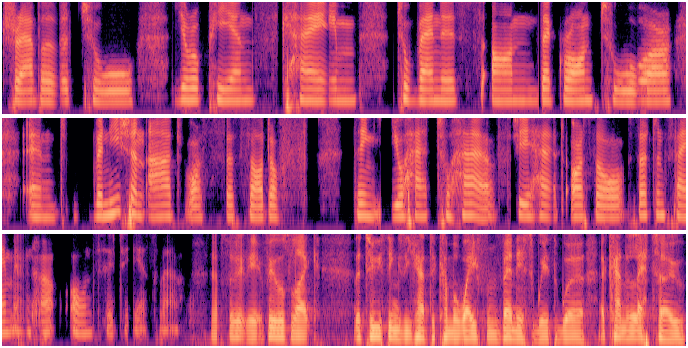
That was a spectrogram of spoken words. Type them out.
traveled to. Europeans came to Venice on the Grand Tour, and Venetian art was a sort of thing you had to have. She had also certain fame in her own city as well. Absolutely. It feels like the two things you had to come away from Venice with were a Canaletto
